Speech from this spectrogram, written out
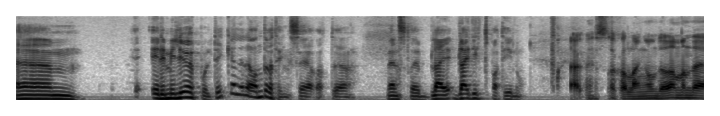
Um, er det miljøpolitikk eller er det andre ting som gjør at eh, Venstre ble, ble ditt parti nå? Jeg kan snakke lenge om det, men det,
